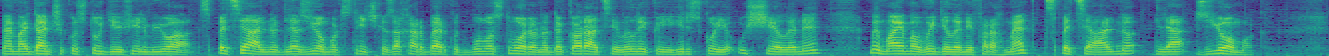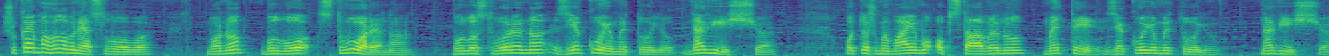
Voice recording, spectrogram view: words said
на майданчику студії фільм ЮА спеціально для зйомок стрічки Захар Беркут було створено декорації Великої гірської ущелини. Ми маємо виділений фрагмент спеціально для зйомок. Шукаємо головне слово. Воно було створено. Було створено з якою метою? Навіщо? Отож, ми маємо обставину мети. З якою метою? Навіщо?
